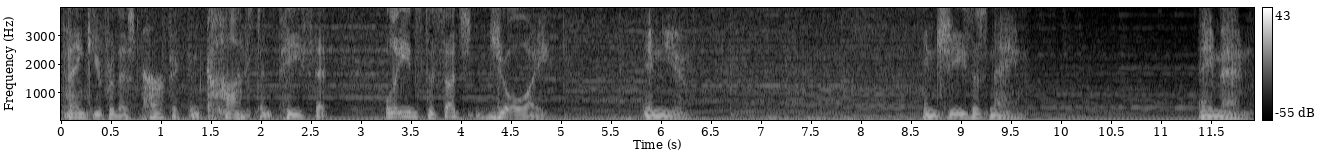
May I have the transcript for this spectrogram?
Thank you for this perfect and constant peace that leads to such joy in you. In Jesus' name, amen.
